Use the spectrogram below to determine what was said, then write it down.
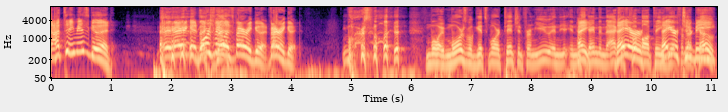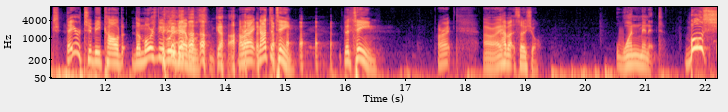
our team is good. Very, very good. Mooresville is very good. Very good. Mooresville, boy, Mooresville gets more attention from you in, the, in this Hey, game than the actual they are, football team They are to be. coach. They are to be called the Mooresville Blue oh, Devils. God. All right, not the team. The team. All right. All right. How about social? One minute? Bullshit.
